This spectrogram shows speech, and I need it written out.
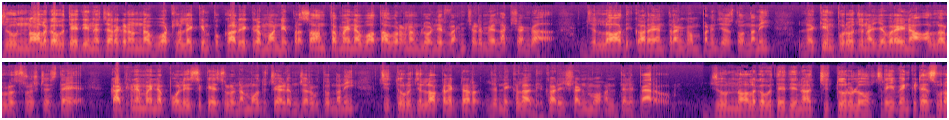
జూన్ నాలుగవ తేదీన జరగనున్న ఓట్ల లెక్కింపు కార్యక్రమాన్ని ప్రశాంతమైన వాతావరణంలో నిర్వహించడమే లక్ష్యంగా జిల్లా అధికార యంత్రాంగం పనిచేస్తోందని లెక్కింపు రోజున ఎవరైనా అల్లర్లు సృష్టిస్తే కఠినమైన పోలీసు కేసులు నమోదు చేయడం జరుగుతుందని చిత్తూరు జిల్లా కలెక్టర్ ఎన్నికల అధికారి షణ్మోహన్ తెలిపారు. జూన్ నాలుగవ తేదీన చిత్తూరులో శ్రీ వెంకటేశ్వర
